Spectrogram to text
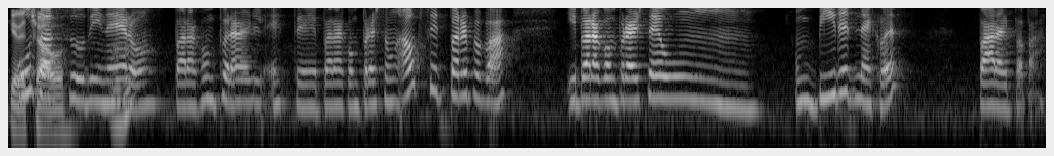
Quiere usa chavo. su dinero para comprar este para comprarse un outfit para el papá y para comprarse un, un beaded necklace para el papá.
